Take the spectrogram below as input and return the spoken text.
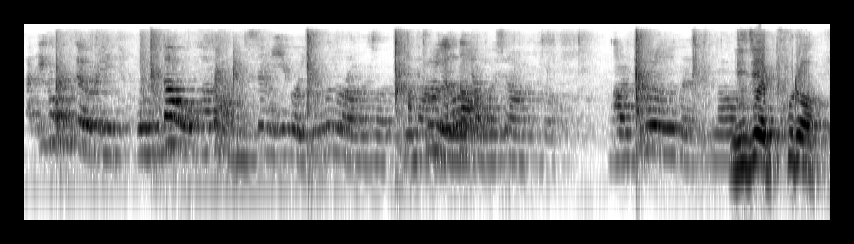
아, 이거 그때 모른다고 가져갔는데 쌤이 이거 이중구조라면서 안 풀겠나? 것이라면서 안 풀어도 된다. 이제 풀어.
